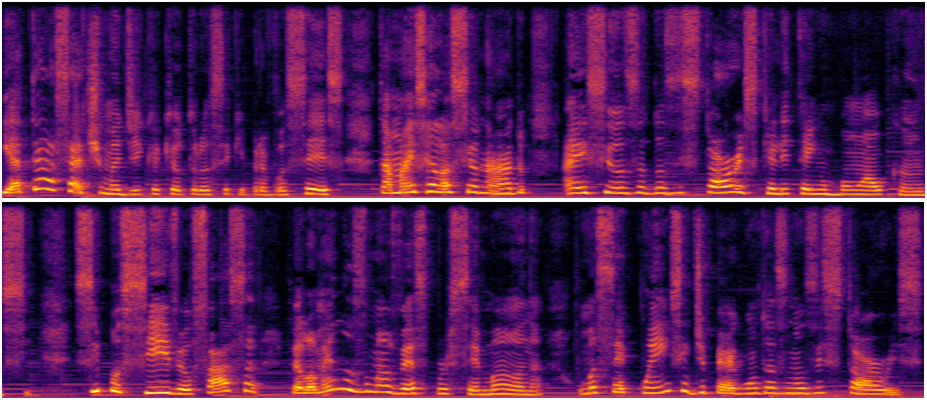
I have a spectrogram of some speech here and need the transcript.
E até a sétima dica que eu trouxe aqui para vocês está mais relacionado a esse uso dos stories que ele tem um bom alcance. Se possível, faça pelo menos uma vez por semana uma sequência de perguntas nos stories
